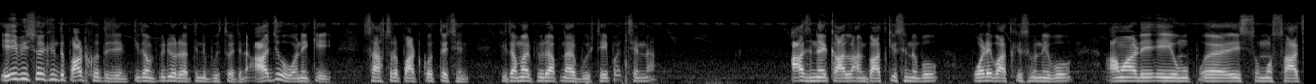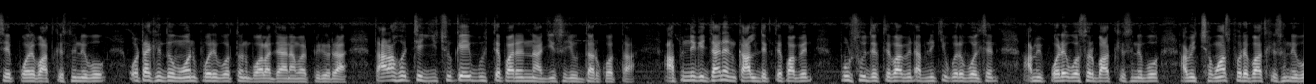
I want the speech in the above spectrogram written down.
এই বিষয়ে কিন্তু পাঠ করতেছেন। কিন্তু আমার প্রিয়রা, তিনি বুঝতে পারছেন আজও অনেকেই শাস্ত্র পাঠ করতেছেন। কিন্তু আমার প্রিয় আপনারা বুঝতেই পারছেন না। আজ নয়, কাল আমি বাদ কিছু নেব। পরে বাদ কিছু নেব। আমার এই এই সমস্যা আছে, পরে বাদ কিছু নেব। ওটা কিন্তু মন পরিবর্তন বলা যায় না আমার প্রিয়রা। তারা হচ্ছে যিশুকেই বুঝতে পারেন না, যিশু যে উদ্ধারকর্তা। আপনি কি জানেন, কাল দেখতে পাবেন, পরশু দেখতে পাবেন, আপনি কি করে বলছেন, আমি পরে বছর বাদ কিছু নেব, আমি ছ মাস পরে বাদ কিছু নেব।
